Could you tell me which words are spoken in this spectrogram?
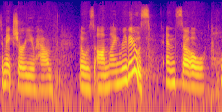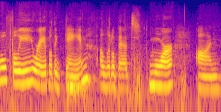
to make sure you have those online reviews. And so hopefully you were able to gain a little bit more on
